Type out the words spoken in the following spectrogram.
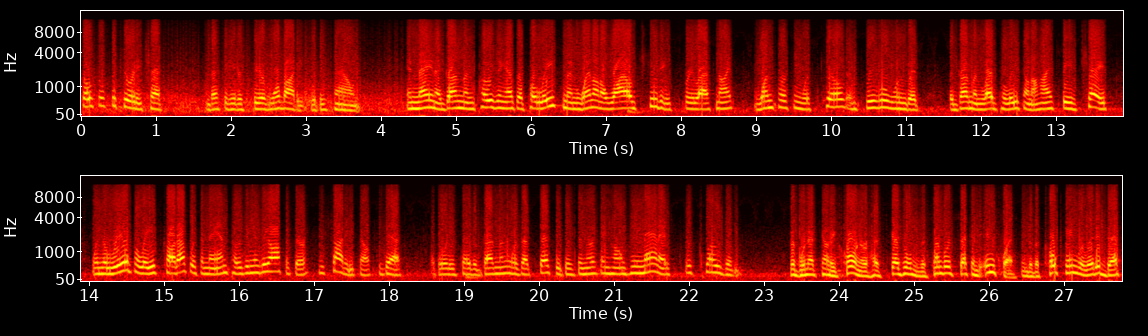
social security checks. Investigators fear more bodies will be found. In Maine, a gunman posing as a policeman went on a wild shooting spree last night. One person was killed and three were wounded. The gunman led police on a high-speed chase. When the real police caught up with the man posing as the officer, he shot himself to death. Authorities say the gunman was upset because the nursing home he managed was closing. The Gwinnett County coroner has scheduled a December 2nd inquest into the cocaine-related death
